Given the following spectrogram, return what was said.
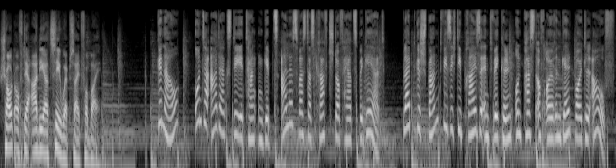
schaut auf der ADAC-Website vorbei. Genau. Unter adax.de tanken gibt's alles, was das Kraftstoffherz begehrt. Bleibt gespannt, wie sich die Preise entwickeln und passt auf euren Geldbeutel auf.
